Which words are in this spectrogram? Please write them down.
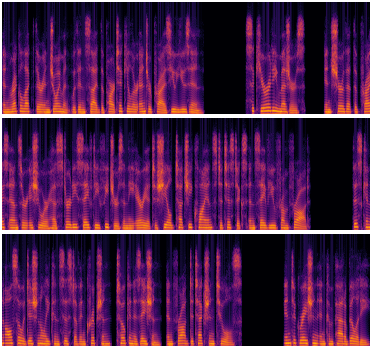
and recollect their enjoyment with inside the particular enterprise you use in. Security measures, ensure that the price answer issuer has sturdy safety features in the area to shield touchy client statistics and save you from fraud. This can also additionally consist of encryption, tokenization, and fraud detection tools. Integration and compatibility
